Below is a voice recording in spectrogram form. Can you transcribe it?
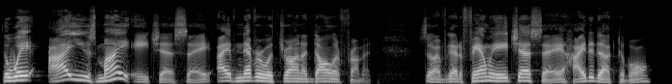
The way I use my HSA, I've never withdrawn a dollar from it. So I've got a family HSA, high deductible.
